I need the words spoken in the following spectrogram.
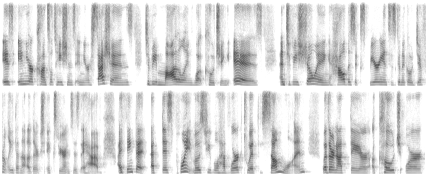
is in your consultations, in your sessions, to be modeling what coaching is and to be showing how this experience is going to go differently than the other experiences they have. I think that at this point, most people have worked with someone, whether or not they're a coach or,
